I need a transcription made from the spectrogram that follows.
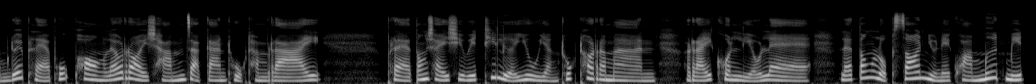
มด้วยแผลผุพองและรอยช้ำจากการถูกทำร้ายแพรต้องใช้ชีวิตที่เหลืออยู่อย่างทุกข์ทรมาน ไร้คนเหลียวแล และต้องหลบซ่อนอยู่ในความมืดมิด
